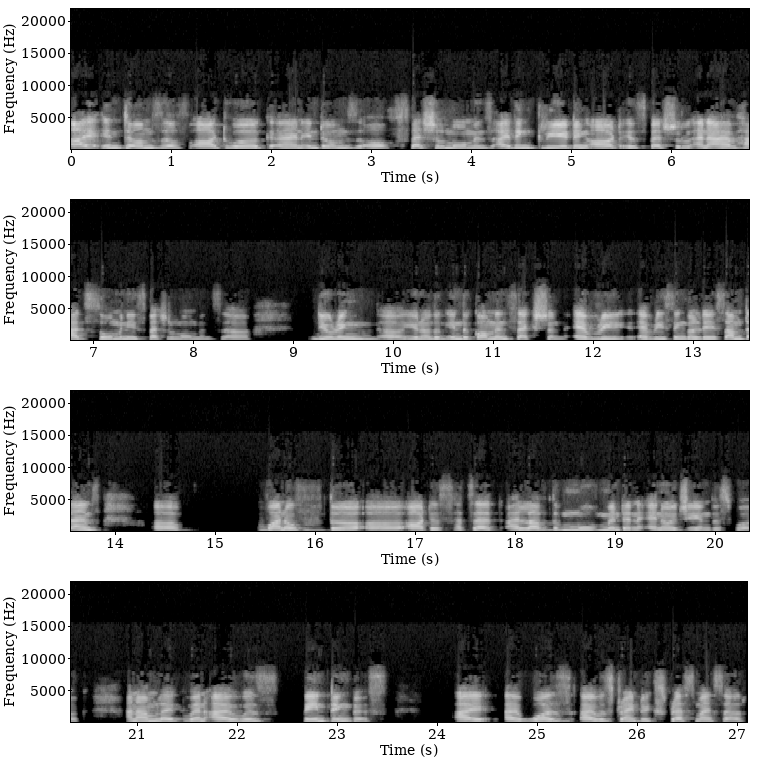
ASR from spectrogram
I, in terms of artwork and in terms of special moments, I think creating art is special, and I have had so many special moments uh, during, uh, you know, the in the comment section every every single day. Sometimes, uh, one of the uh, artists had said, "I love the movement and energy in this work," and I'm like, when I was painting this, I I was I was trying to express myself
